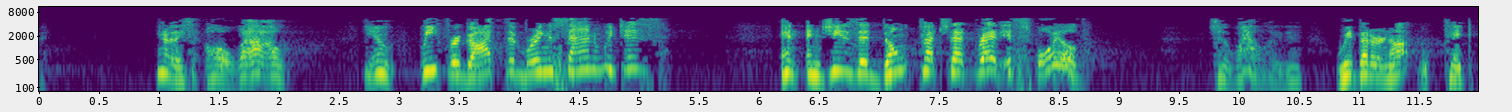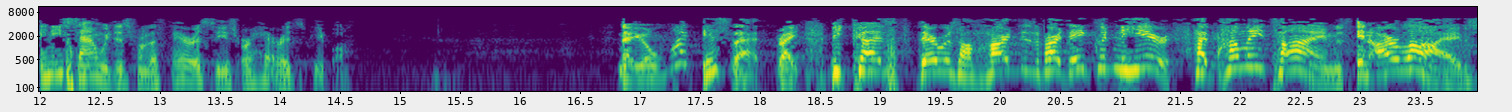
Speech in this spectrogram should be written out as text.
You know, they said, oh, wow, you know, we forgot to bring sandwiches. And, and Jesus said, don't touch that bread, it's spoiled. So, well, we better not take any sandwiches from the Pharisees or Herod's people. Now you go, what is that, right? Because there was a hardness of heart. They couldn't hear. How many times in our lives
